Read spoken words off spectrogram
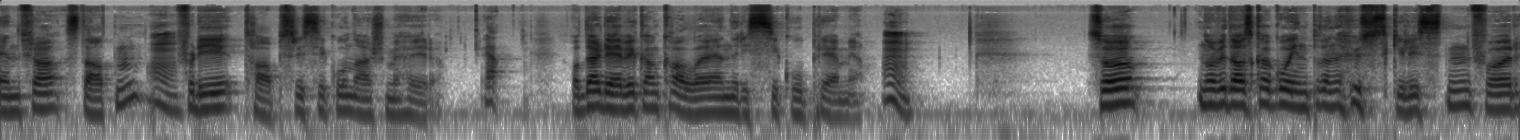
enn fra staten, mm. fordi tapsrisikoen er så mye høyere. Ja. Og det er det vi kan kalle en risikopremie. Mm. Så når vi da skal gå inn på denne huskelisten for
